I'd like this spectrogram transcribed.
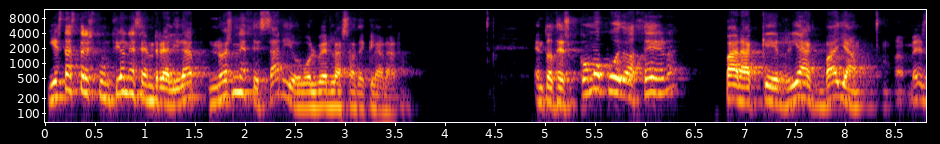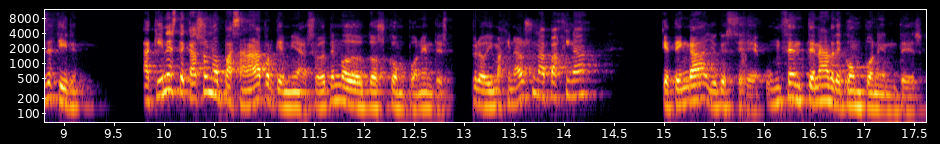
Y estas tres funciones en realidad no es necesario volverlas a declarar. Entonces, ¿cómo puedo hacer para que React vaya? Es decir, Aquí en este caso no pasa nada porque, mira, solo tengo dos componentes, pero imaginaros una página que tenga, yo qué sé, un centenar de componentes.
